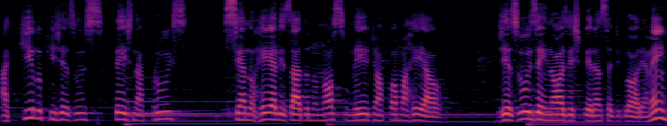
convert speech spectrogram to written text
Aquilo que Jesus fez na cruz sendo realizado no nosso meio de uma forma real. Jesus em nós, esperança de glória. Amém?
